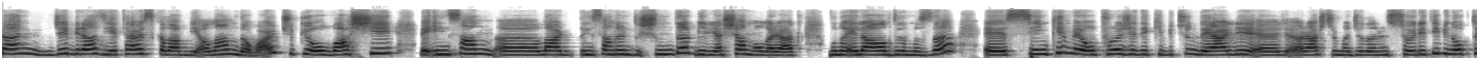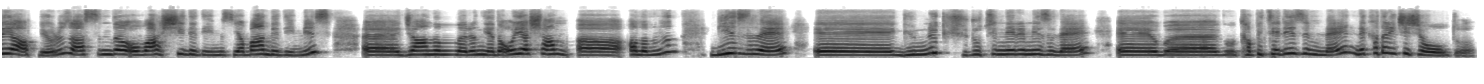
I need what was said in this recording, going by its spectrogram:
bence biraz yetersiz kalan bir alan da var. Çünkü o vahşi ve insanlar insanların dışında bir yaşam olarak bunu ele aldığımızda Sink'in ve o projedeki bütün değerli e, araştırmacıların söylediği bir noktayı atlıyoruz. Aslında o vahşi dediğimiz, yaban dediğimiz e, canlıların ya da o yaşam e, alanının bizle e, günlük rutinlerimizle, e, e, kapitalizmle ne kadar iç içe olduğu.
